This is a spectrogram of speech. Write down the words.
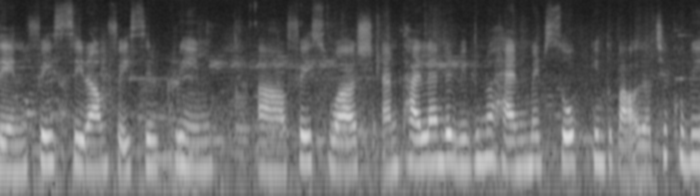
then face serum ফেসের ক্রিম ফেস ওয়াশ অ্যান্ড থাইল্যান্ডের বিভিন্ন হ্যান্ডমেড সোপ কিন্তু পাওয়া যাচ্ছে। খুবই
